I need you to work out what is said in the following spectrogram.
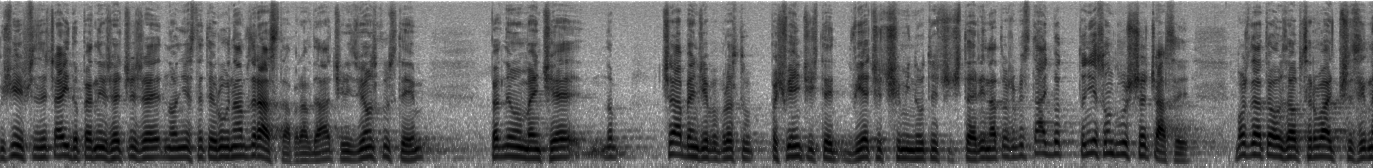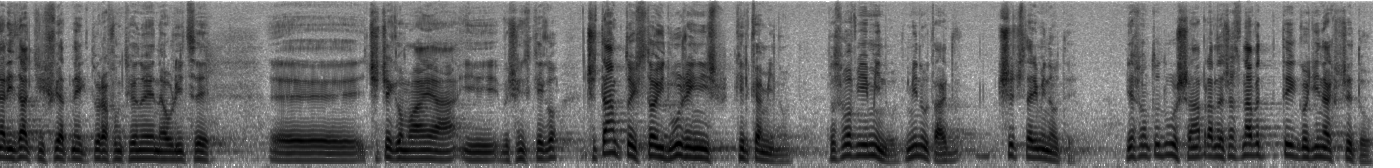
Musimy się przyzwyczaić do pewnych rzeczy, że no niestety ruch nam wzrasta, prawda? Czyli w związku z tym w pewnym momencie no, trzeba będzie po prostu poświęcić te dwie czy trzy minuty, czy cztery na to, żeby stać, bo to nie są dłuższe czasy. Można to zaobserwować przy sygnalizacji świetnej, która funkcjonuje na ulicy yy, 3 Maja i Wyszyńskiego. Czy tam ktoś stoi dłużej niż kilka minut? Dosłownie minut, minutach, 3-4 minuty. Nie są to dłuższe, naprawdę czas, nawet w tych godzinach szczytu.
